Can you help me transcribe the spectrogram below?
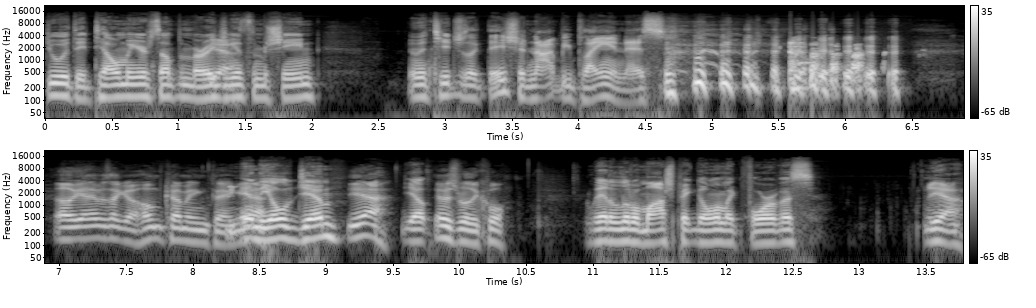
"Do What They Tell Me" or something by Rage Yeah. Against the Machine. And the teacher's like, "They should not be playing this." Oh yeah, it was like a homecoming thing. In the old gym. yeah, Yep. it was really cool. We had a little mosh pit going, like four of us. Yeah,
